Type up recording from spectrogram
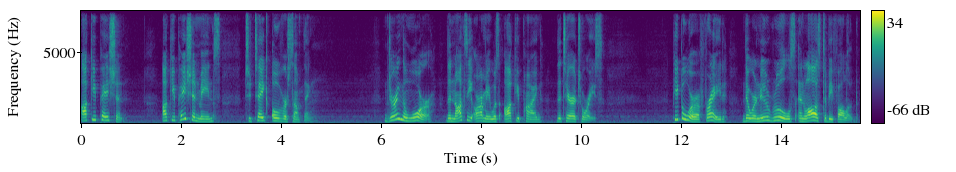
Occupation. Occupation means to take over something. During the war, the Nazi army was occupying the territories. People were afraid there were new rules and laws to be followed.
